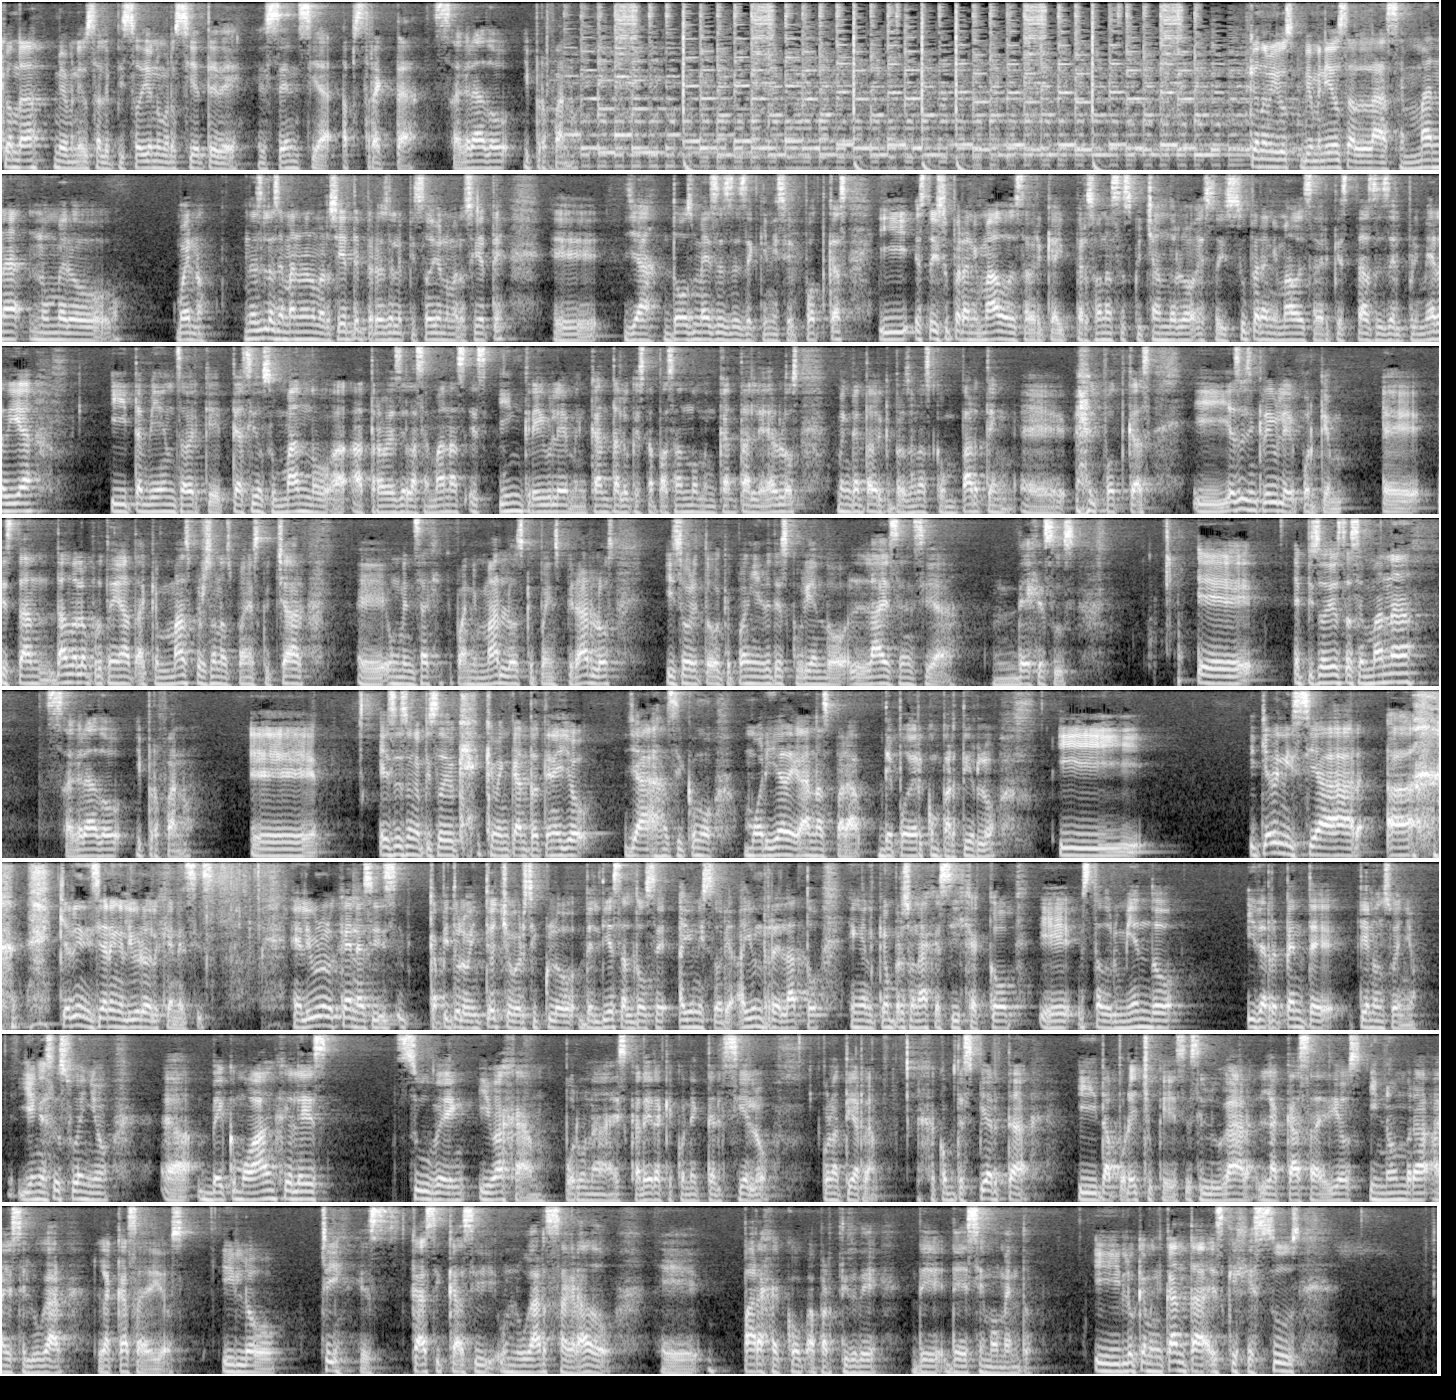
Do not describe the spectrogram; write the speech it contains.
¿Qué onda? Bienvenidos al episodio número 7 de Esencia Abstracta, Sagrado y Profano. ¿Qué onda amigos? Bienvenidos a la semana número... Bueno, no es la semana número 7, pero es el episodio número 7. Eh, ya dos meses desde que inició el podcast y estoy súper animado de saber que hay personas escuchándolo. Estoy súper animado de saber que estás desde el primer día y también saber que te has ido sumando a, través de las semanas es increíble, me encanta lo que está pasando, me encanta leerlos, me encanta ver que personas comparten eh, el podcast y eso es increíble porque eh, están dando la oportunidad a que más personas puedan escuchar eh, un mensaje que pueda animarlos, que pueda inspirarlos y sobre todo que puedan ir descubriendo la esencia de Jesús. episodio esta semana, sagrado y profano. Eh, ese es un episodio que, me encanta. Tenía yo ya así como moría de ganas para de poder compartirlo. Y, quiero iniciar quiero iniciar en el libro del Génesis. En el libro del Génesis, capítulo 28, versículo del 10 al 12, hay una historia, hay un relato en el que un personaje así, Jacob, eh, está durmiendo y de repente tiene un sueño. Y en ese sueño eh, ve como ángeles suben y bajan por una escalera que conecta el cielo con la tierra. Jacob despierta y da por hecho que ese es el lugar, la casa de Dios, y nombra a ese lugar la casa de Dios. Y lo, sí, es casi, casi un lugar sagrado eh, para Jacob a partir de, de ese momento. Y lo que me encanta es que Jesús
